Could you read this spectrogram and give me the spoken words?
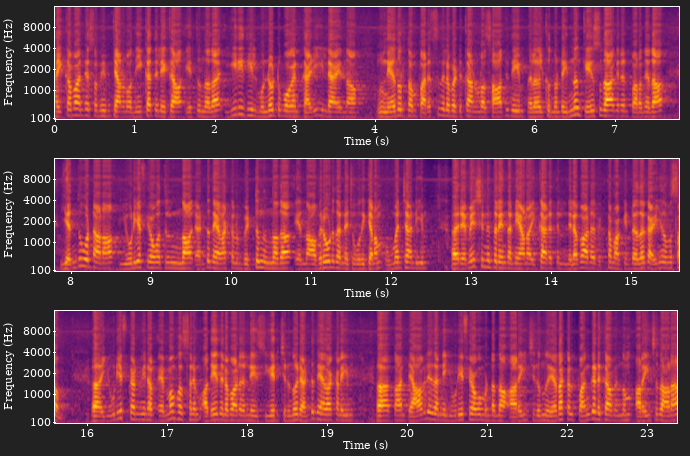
ഹൈക്കമാൻഡിനെ സമീപിക്കാനുള്ള നീക്കത്തിലേക്ക് എത്തുന്നത് ഈ രീതിയിൽ മുന്നോട്ട് പോകാൻ കഴിയില്ല എന്ന നേതൃത്വം പരസ്യ നിലപെടുക്കാനുള്ള സാധ്യതയും നിലനിൽക്കുന്നുണ്ട്. ഇന്നും കെ സുധാകരൻ പറഞ്ഞത് എന്തുകൊണ്ടാണ് യു ഡി എഫ് യോഗത്തിൽ നിന്ന് രണ്ട് നേതാക്കളും വിട്ടുനിന്നത് എന്ന് അവരോട് തന്നെ ചോദിക്കണം. ഉമ്മൻചാണ്ടിയും രമേശ് ചെന്നിത്തലയും തന്നെയാണ് ഇക്കാര്യത്തിൽ നിലപാട് വ്യക്തമാക്കിയിട്ടത് കഴിഞ്ഞ ദിവസം U D F convener M M ഹസനും അതേ നിലപാട് തന്നെ സ്വീകരിച്ചിരുന്നു. രണ്ട് നേതാക്കളെയും താൻ രാവിലെ തന്നെ യു ഡി എഫ് യോഗമുണ്ടെന്ന് അറിയിച്ചിരുന്നു നേതാക്കൾ പങ്കെടുക്കാമെന്നും അറിയിച്ചതാണ്.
